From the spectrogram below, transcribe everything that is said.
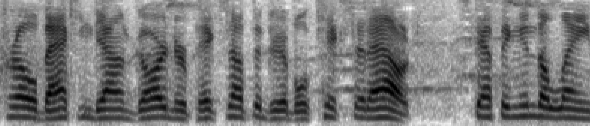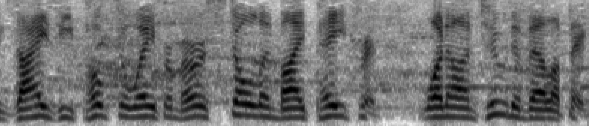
Crow backing down Gardner. Picks up the dribble. Kicks it out. Stepping into lane. Zeise poked away from her. Stolen by Patron. One on two developing.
